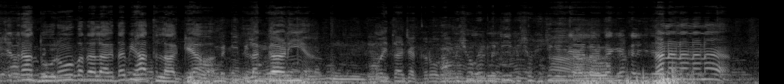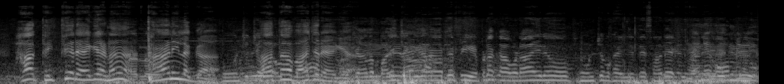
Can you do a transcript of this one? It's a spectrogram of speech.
ਵੀ ਜਿਤਨਾ ਦੂਰੋਂ ਪਤਾ ਲੱਗਦਾ ਵੀ ਹੱਥ ਲੱਗ ਗਿਆ ਵਾ ਲੱਗਾ ਨਹੀਂ ਆ। ਉਹ ਇਦਾਂ ਚੱਕਰ ਹੋ ਪਿੱਛੋਂ ਗਿਆ ਫਿਰ ਮਿੱਟੀ ਪਿੱਛੋਂ ਖਿੱਚ ਕੇ ਲੱਗਦਾ ਕਿ ਨਾ ਨਾ ਨਾ ਨਾ ਨਾ। ਹੱਥ ਇੱਥੇ ਰਹਿ ਗਿਆ ਨਾ ਥਾਂ ਨਹੀਂ ਲੱਗਾ। ਹੱਥ ਹਵਾ 'ਚ ਰਹਿ ਗਿਆ। ਜਾਂ ਤਾਂ ਬਾਲੀ ਚੰਗੀ ਤਰ੍ਹਾਂ ਉੱਥੇ ਭੀੜ ਭੜਕਾ ਬੜਾ ਇਹ ਉਹ ਫੋਨ 'ਚ ਵਿਖਾਈ ਜਾਂਦੇ ਸਾਰੇ ਅੱਖੀਂ ਨਹੀਂ ਨਹੀਂ ਉਹ ਮੈਨੂੰ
